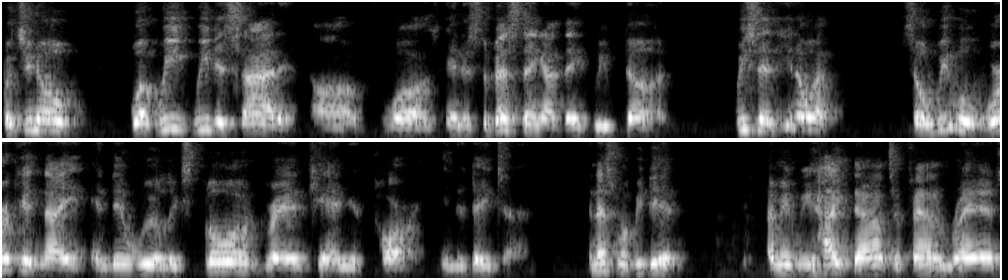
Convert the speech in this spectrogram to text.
But you know what we we decided uh, was, and it's the best thing I think we've done. We said, you know what? So we will work at night, and then we'll explore Grand Canyon Park in the daytime, and that's what we did. I mean, we hiked down to Phantom Ranch.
